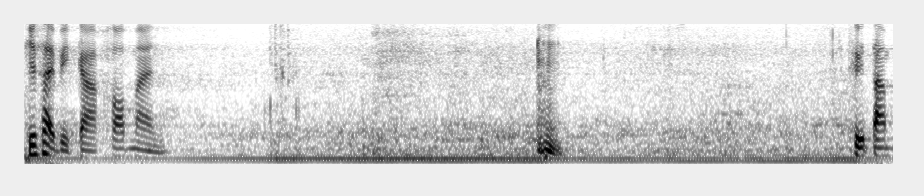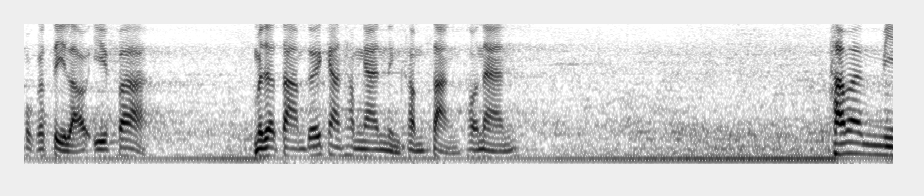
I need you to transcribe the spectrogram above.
พี่ใส่ปีกกาครอบมัน คือตามปกติแล้ว if อะมันจะตามด้วยการทำงานหนึ่งคำสั่งเท่านั้น ถ้ามันมี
